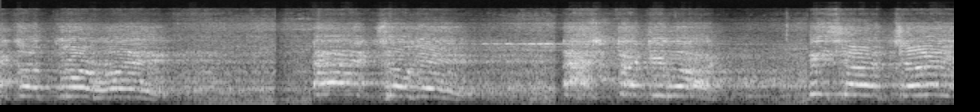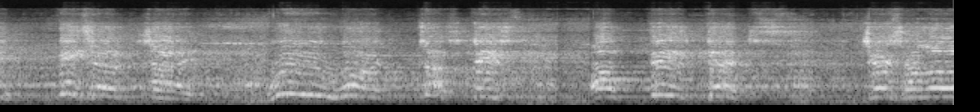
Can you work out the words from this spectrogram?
একত্র হয়ে একযোগে একটা কিবার বিচার চাই বিচার চাই। We want justice of this deaths যে সকল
